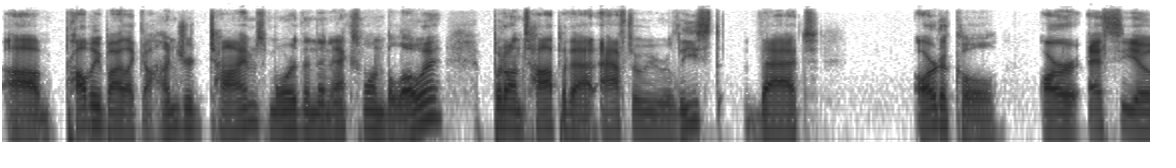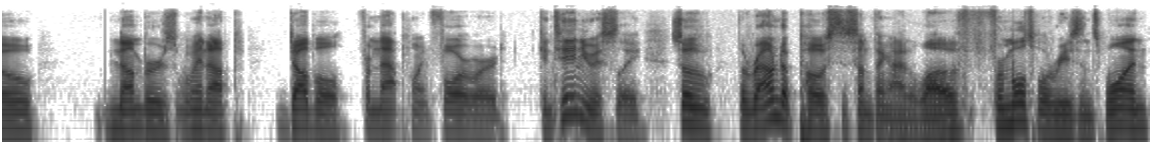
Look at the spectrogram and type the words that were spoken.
um, probably by like a hundred times more than the next one below it, but on top of that, after we released that article, our SEO numbers went up double from that point forward continuously. So the roundup post is something I love for multiple reasons. One,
